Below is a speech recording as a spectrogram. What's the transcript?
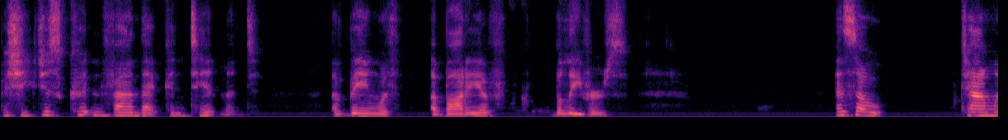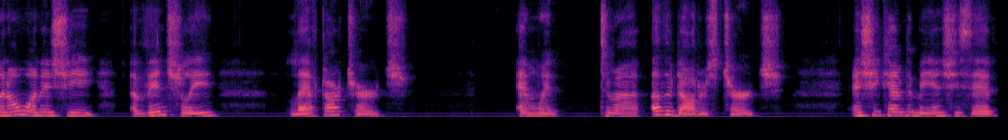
But she just couldn't find that contentment of being with a body of believers. And so time went on, and she eventually left our church and went to my other daughter's church. And she came to me and she said,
